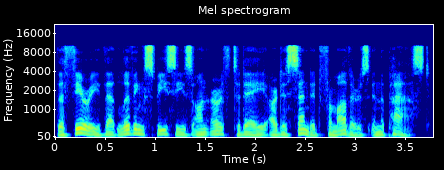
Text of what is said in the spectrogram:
the theory that living species on Earth today are descended from others in the past.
